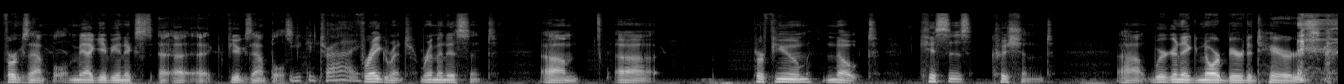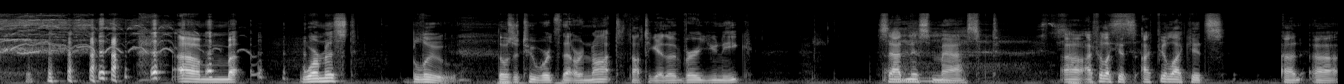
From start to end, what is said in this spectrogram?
for example, may I give you an ex- a, a, a few examples? You can try. fragrant, reminiscent, um, uh, perfume, note, kisses, cushioned. Uh, we're going to ignore bearded hairs. um, warmest, blue. Those are two words that are not thought together. Very unique. Sadness masked. Uh, I feel like it's. I feel like it's an uh,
